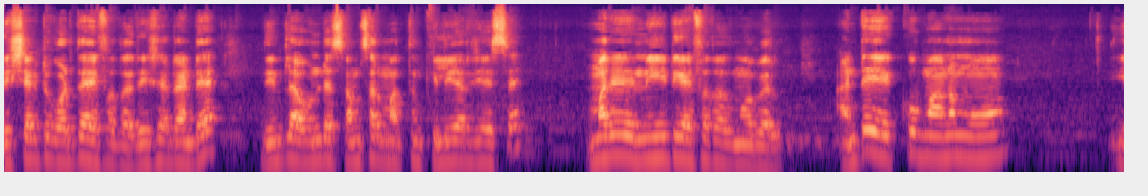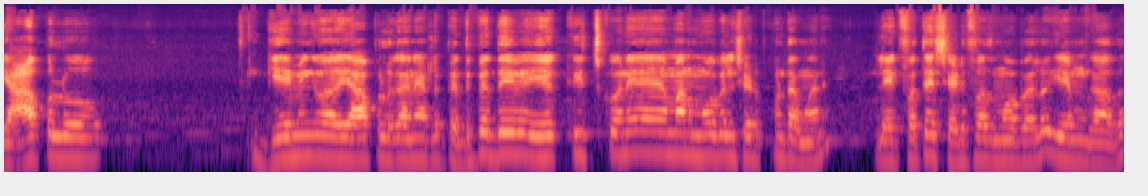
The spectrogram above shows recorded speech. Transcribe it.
రీసెక్ట్ కొడితే అయిపోతుంది. రీసెక్ట్ అంటే దీంట్లో ఉండే సంసారం మొత్తం క్లియర్ చేస్తే మరి నీట్గా అయిపోతుంది మొబైల్. అంటే ఎక్కువ మనము యాప్లు గేమింగ్ యాప్లు కానీ అట్లా పెద్ద పెద్దవి ఎక్కించుకొని మనం మొబైల్ చెడుపుకుంటాం కానీ లేకపోతే చెడిపోదు మొబైల్ ఏం కాదు.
